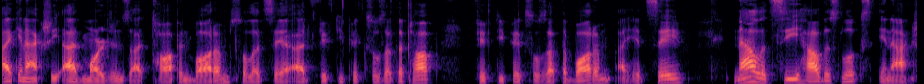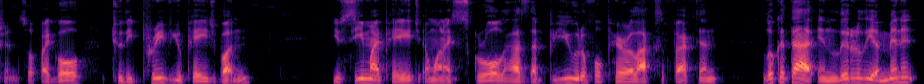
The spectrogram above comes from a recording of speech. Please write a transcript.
I can actually add margins at top and bottom. So let's say I add 50 pixels at the top, 50 pixels at the bottom. I hit save. Now let's see how this looks in action. So if I go to the preview page button, you see my page and when I scroll it has that beautiful parallax effect and look at that in literally a minute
